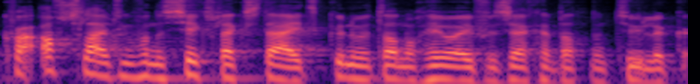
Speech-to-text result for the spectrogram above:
qua afsluiting van de Six Flags tijd... kunnen we het dan nog heel even zeggen dat natuurlijk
